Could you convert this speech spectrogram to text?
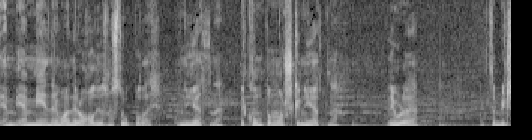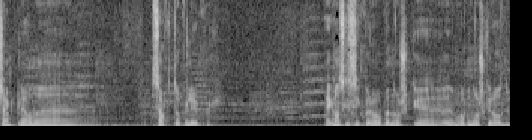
jeg, jeg mener det var en radio som sto på der. Nyhetene. Det kom på de norske nyhetene. Det gjorde det. At Bill Shankly hadde sagt opp i Liverpool. Jeg er ganske sikker på det var på norsk, var på norsk radio.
